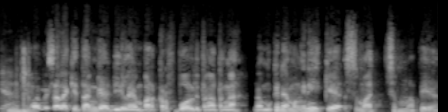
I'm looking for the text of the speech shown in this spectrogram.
Ya. Kalau misalnya kita nggak dilempar curveball di tengah-tengah Nah mungkin emang ini kayak semacam apa ya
